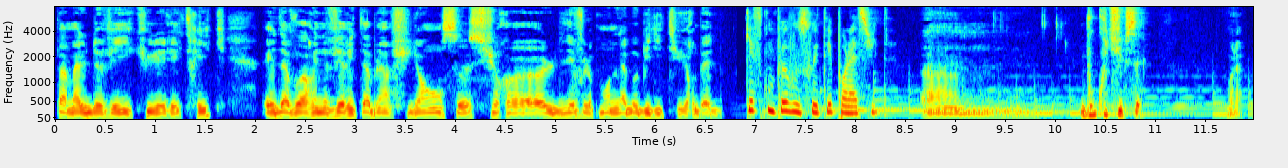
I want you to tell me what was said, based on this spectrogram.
pas mal de véhicules électriques et d'avoir une véritable influence sur le développement de la mobilité urbaine. Qu'est-ce qu'on peut vous souhaiter pour la suite euh, Beaucoup de succès. Voilà.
